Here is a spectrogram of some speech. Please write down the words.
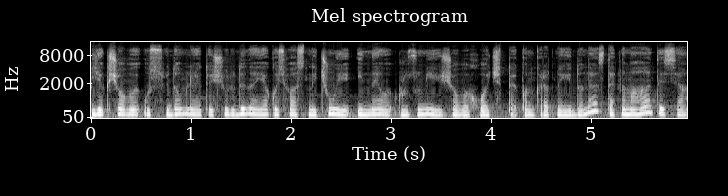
Якщо ви усвідомлюєте, що людина якось вас не чує і не розуміє, що ви хочете конкретно їй донести, намагатися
